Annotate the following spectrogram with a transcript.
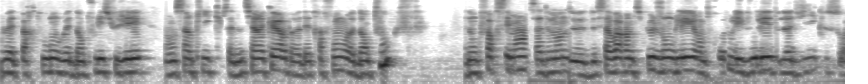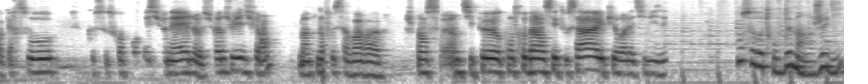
On veut être partout, on veut être dans tous les sujets, on s'implique, ça nous tient à cœur d'être à fond dans tout. Donc forcément, ça demande de, savoir un petit peu jongler entre tous les volets de notre vie, que ce soit perso, que ce soit professionnel, sur plein de sujets différents. Maintenant, il faut savoir, euh, je pense, un petit peu contrebalancer tout ça et puis relativiser. On se retrouve demain, jeudi,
